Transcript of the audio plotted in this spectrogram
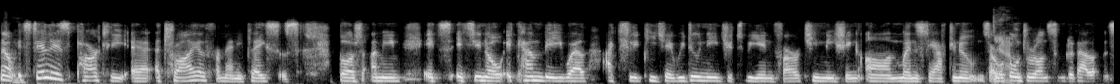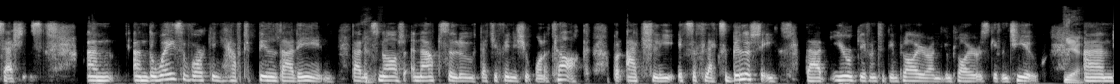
Now, mm. it still is partly a, a trial for many places, but I mean, it's it's you know, it can be well. Actually, PJ, we do need you to be in for our team meeting on Wednesday afternoons, or yeah. we're going to run some development sessions. And and the ways of working have to build that in, that yeah. it's not an absolute that you finish at one o'clock, but actually it's a flexibility that you're given to the employer and the employer is given to you. Yeah. And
